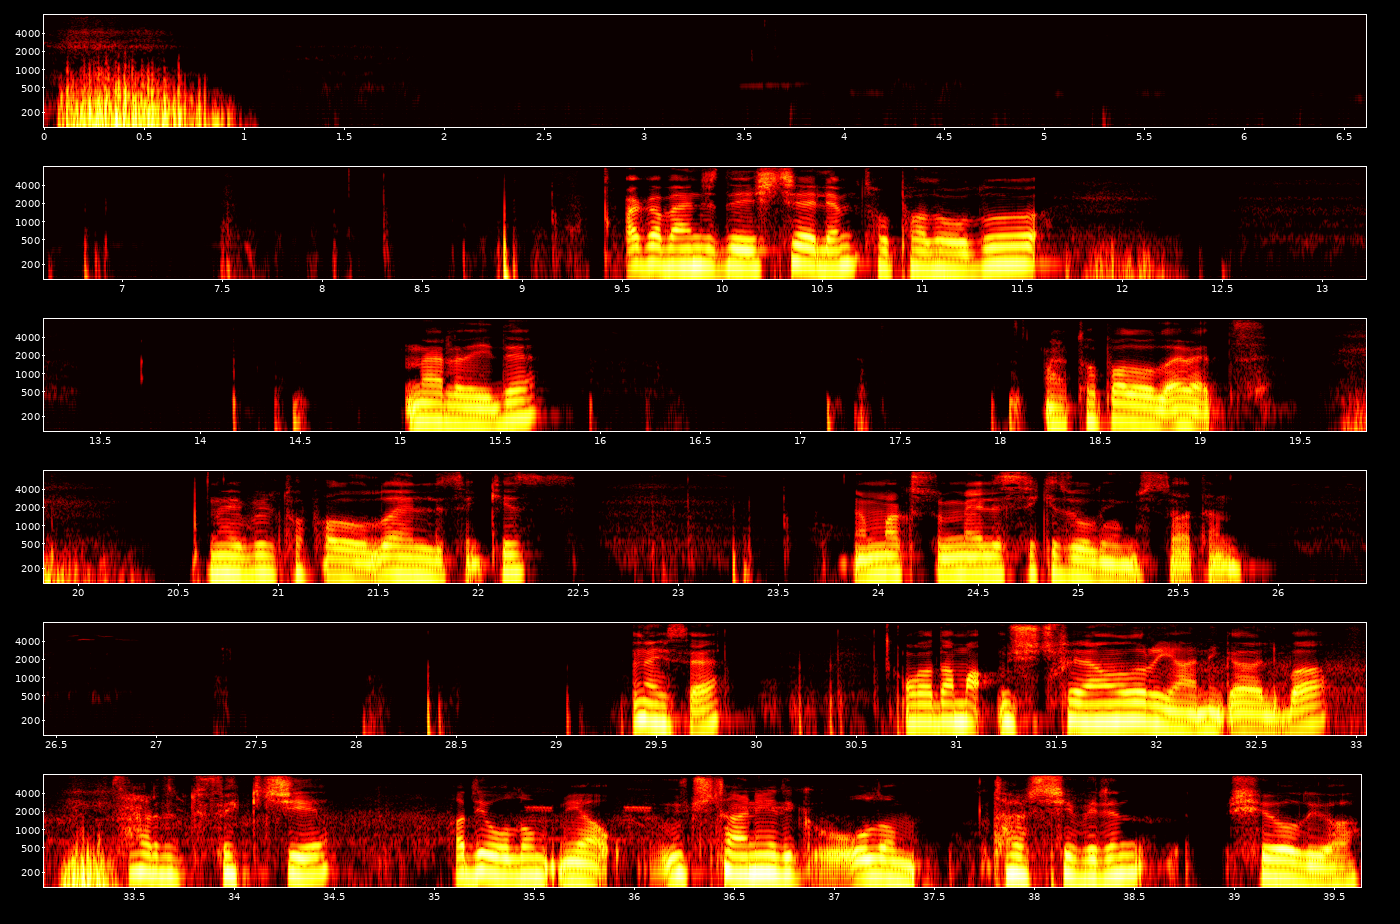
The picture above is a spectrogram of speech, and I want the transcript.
Aga bence değiştirelim. Topaloğlu neredeydi? Ha, Topaloğlu evet. Nebil Topaloğlu 58. Ya, maksimum 58 oluyormuş zaten. Neyse. O adam 63 falan olur yani galiba. Ferdi Tüfekçi. Hadi oğlum ya 3 tane yedik oğlum. Ters çevirin şey oluyor.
